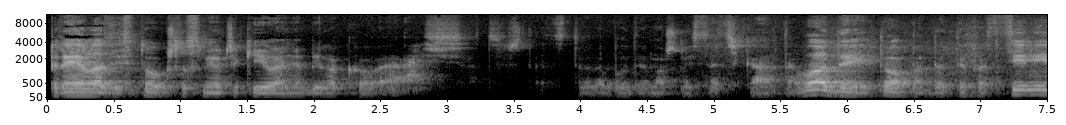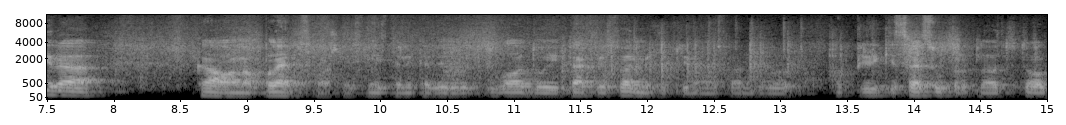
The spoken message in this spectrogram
prelaz iz tog što su mi očekivanja bila kao, aj, šta će to da bude, možeš mi sad kanta vode i to, pa da te fascinira, kao ono plebs, možda niste nikad videli vodu i takve stvari, međutim, ono stvarno bilo otprilike sve suprotno od tog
